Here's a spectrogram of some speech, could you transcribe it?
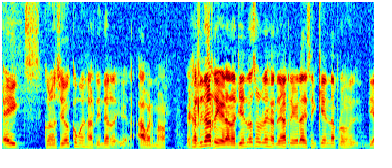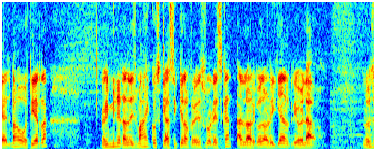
Heights, conocido como el Jardín de Rivera. Ah, bueno, mejor. El Jardín de Rivera, las leyendas sobre el Jardín de Rivera dicen que en la profundidad bajo tierra hay minerales mágicos que hacen que las flores florezcan a lo largo de la orilla del río helado. Los,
